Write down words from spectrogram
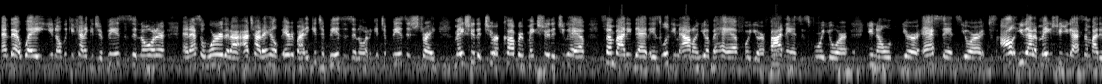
And that way, you know, we can kind of get your business in order. And that's a word that I, I try to help everybody get your business in order, get your business straight, make sure that you're covered, make sure that you have somebody that is looking out on your behalf for your finances, for your, you know, your assets, your just all you got to make sure you got somebody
